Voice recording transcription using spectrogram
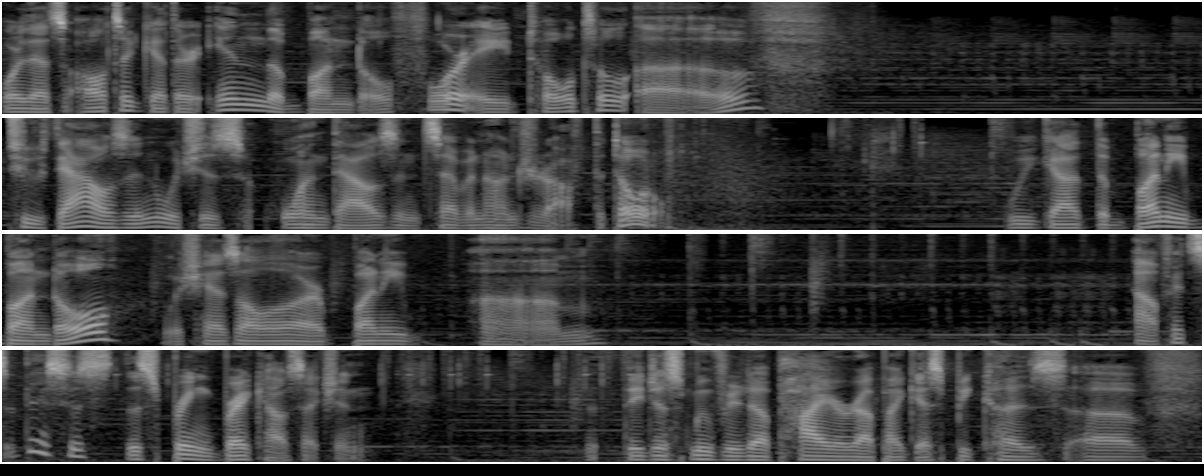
or that's all together in the bundle for a total of 2000 which is 1700 off the total we got the bunny bundle which has all our bunny um, outfits this is the spring breakout section they just moved it up higher up i guess because of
